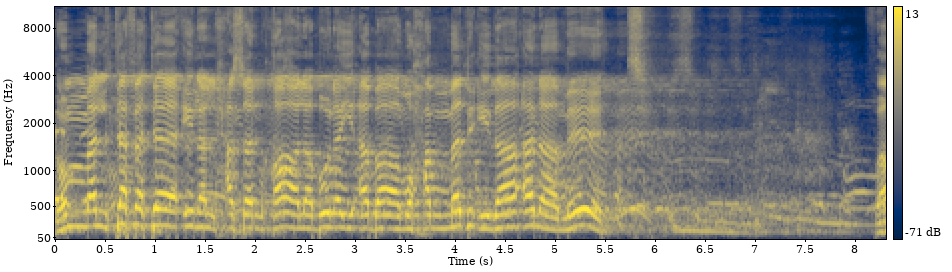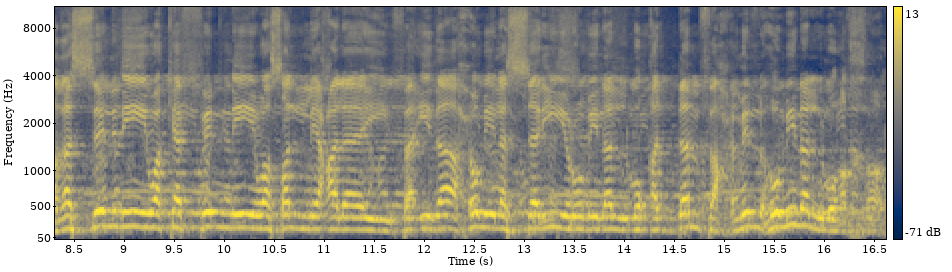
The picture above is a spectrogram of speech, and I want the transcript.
ثم التفت إلى الحسن قال بني أبا محمد إذا أنا ميت فغسلني وكفني وصل علي فإذا حمل السرير من المقدم فاحمله من المؤخر.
